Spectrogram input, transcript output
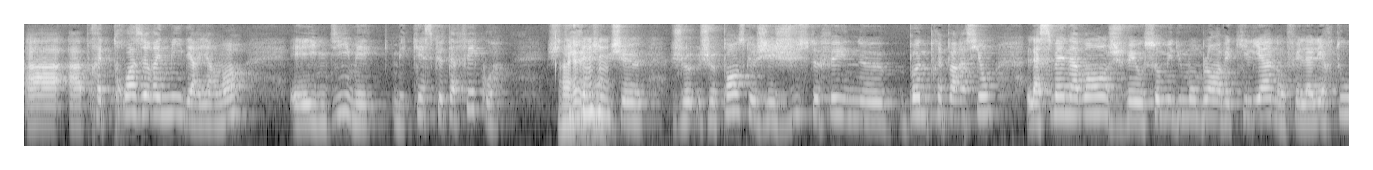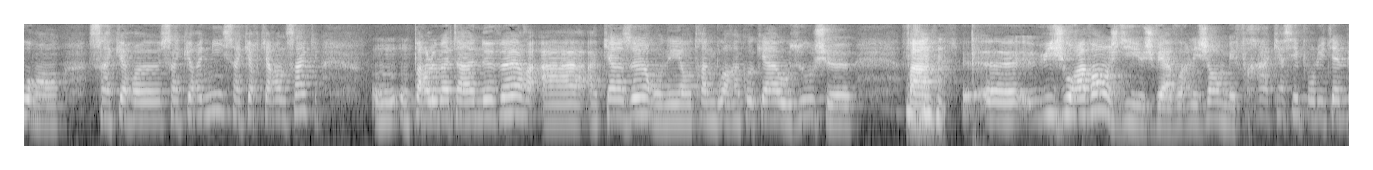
à, à près de 3h30 derrière moi. Et il me dit, mais, mais qu'est-ce que tu as fait quoi? Je, je, je, pense que j'ai juste fait une bonne préparation. La semaine avant, je vais au sommet du Mont Blanc avec Kylian. On fait l'aller-retour en 5h, 5h30, 5h45. On, on, part le matin à 9h. À, à 15h, on est en train de boire un coca aux ouches. Euh, Enfin, euh, huit jours avant, je dis, je vais avoir les jambes mais fracassées pour l'UTMB.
